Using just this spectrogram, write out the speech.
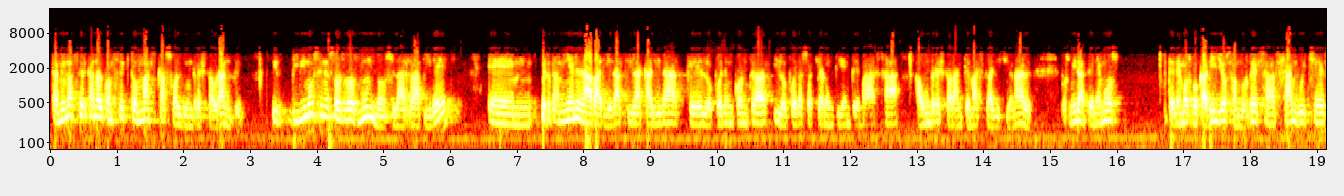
también lo acercan al concepto más casual de un restaurante. Vivimos en esos dos mundos, la rapidez Em, pero también la variedad y la calidad que lo puede encontrar y lo puede asociar un cliente más a, un restaurante más tradicional. Pues mira, tenemos, tenemos bocadillos, hamburguesas, sándwiches,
